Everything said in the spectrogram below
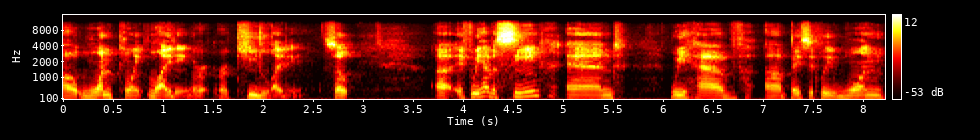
uh, one point lighting or, or, key lighting. So uh, if we have a scene and we have uh, basically one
